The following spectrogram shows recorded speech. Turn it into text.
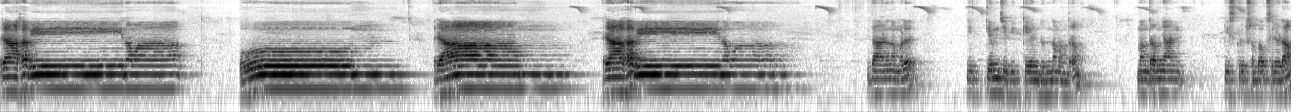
രാഹവേ ഡിസ്ക്രിപ്ഷൻ ബോക്സിലിടാം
